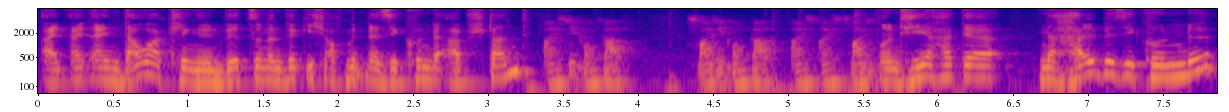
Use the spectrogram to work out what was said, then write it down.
ein, ein, ein Dauerklingeln wird, sondern wirklich auch mit einer Sekunde Abstand. 1 Sekunden Tab 2 Sekunden Tab 1 1 2 Und hier hat er eine halbe Sekunde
